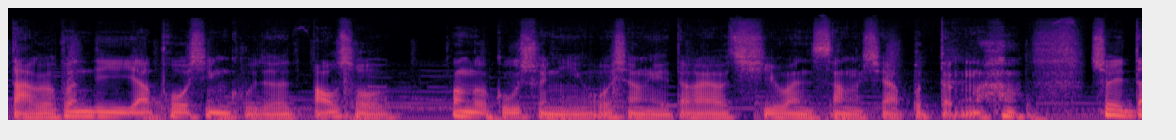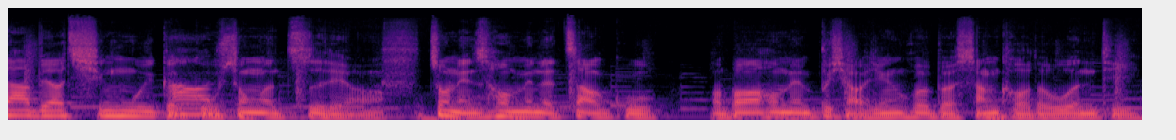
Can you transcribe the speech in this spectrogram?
打个喷嚏，压迫性骨折，保守。换个骨水泥，我想也大概要七万上下不等啊，所以大家不要轻忽一个骨松的治疗，重点是后面的照顾。我包括后面不小心会不会有伤口的问题，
